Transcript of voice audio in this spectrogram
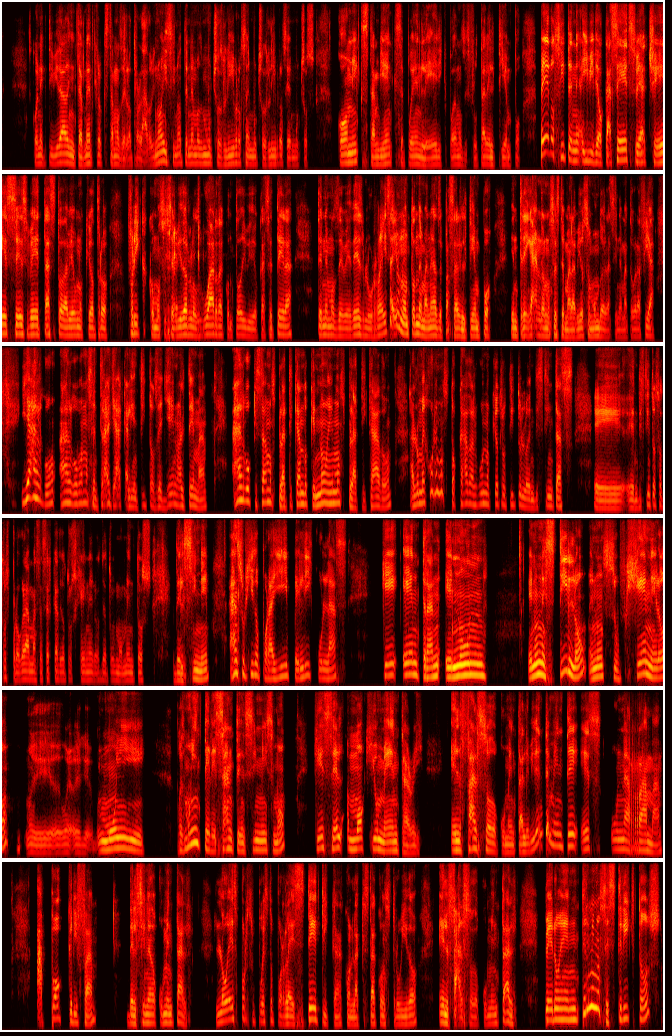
conectividad a internet, creo que estamos del otro lado. Y no, y si no tenemos muchos libros, hay muchos libros y hay muchos cómics también que se pueden leer y que podemos disfrutar el tiempo. Pero sí hay videocassettes, VHS, betas, todavía uno que otro freak como su servidor los guarda con todo y videocasetera tenemos DVDs, Blu-rays, hay un montón de maneras de pasar el tiempo entregándonos este maravilloso mundo de la cinematografía. Y algo, algo, vamos a entrar ya calientitos de lleno al tema, algo que estábamos platicando que no hemos platicado, a lo mejor hemos tocado alguno que otro título en distintas, eh, en distintos otros programas acerca de otros géneros, de otros momentos del cine. Han surgido por ahí películas que entran en un en un estilo, en un subgénero eh, muy, pues muy interesante en sí mismo, que es el mockumentary, el falso documental. Evidentemente es una rama apócrifa del cine documental. Lo es, por supuesto, por la estética con la que está construido el falso documental. Pero en términos estrictos,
